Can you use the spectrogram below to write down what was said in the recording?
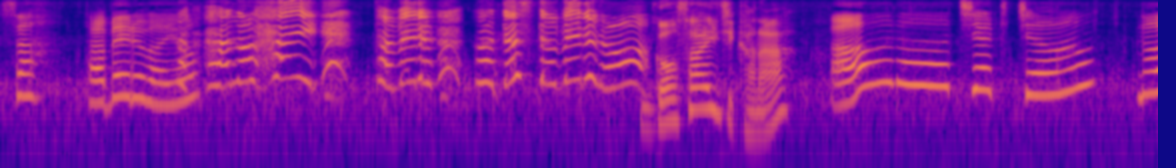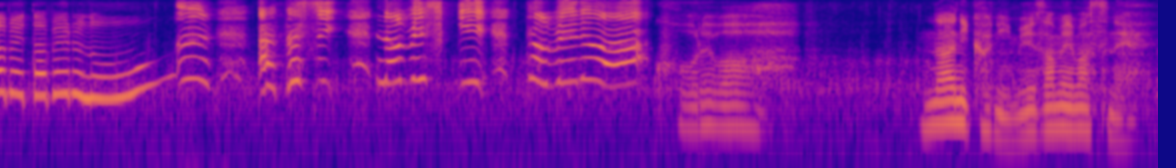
さあ食べるわよ。のはい食べる。私食べるの。5歳児かな？あら千秋ちゃん。鍋食べるの？私鍋好き。食べるわ。これは何かに目覚めますね。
